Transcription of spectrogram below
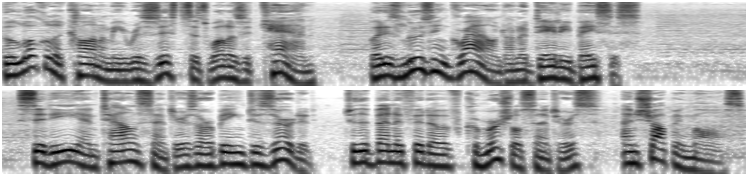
The local economy resists as well as it can, but is losing ground on a daily basis. City and town centers are being deserted to the benefit of commercial centers and shopping malls.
